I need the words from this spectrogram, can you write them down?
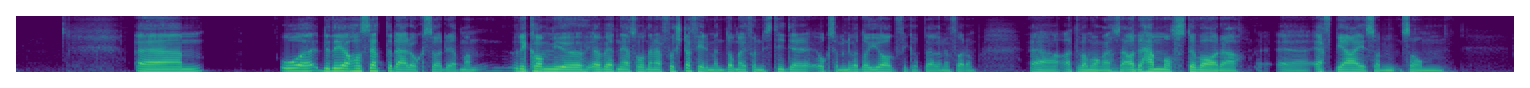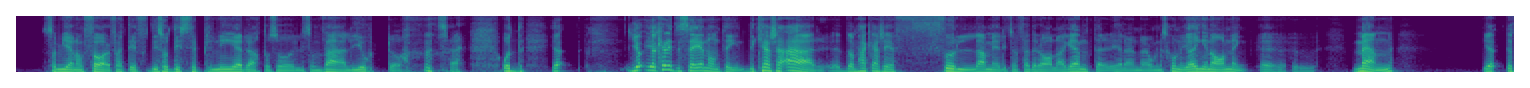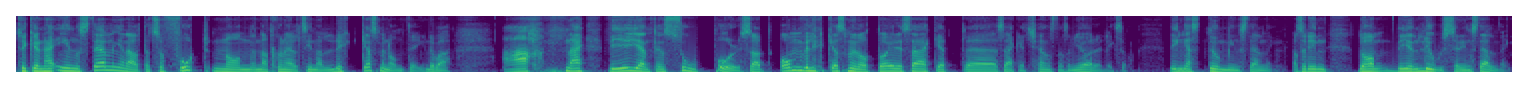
Um, och det, det jag har sett det där också, det, att man, det kom ju, jag vet när jag såg den här första filmen, de har ju funnits tidigare också, men det var då jag fick upp ögonen för dem. Uh, att det var många som sa att det här måste vara eh, uh, FBI som, som, som genomför, för att det, det är så disciplinerat och så liksom välgjort. Och, så här. och jag, jag, jag kan inte säga någonting, det kanske är, de här kanske är fulla med liksom federala agenter, hela den där organisationen, jag har ingen aning. Eh, men jag, jag tycker den här inställningen alltid att så fort någon nationellt sinnad lyckas med någonting, det är bara ah, nej, vi är ju egentligen sopor, så att om vi lyckas med något, då är det säkert eh, säkerhetstjänsten som gör det. Liksom. Det är en Mm. ganska dum inställning. Alltså det är en, det är en loser-inställning.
